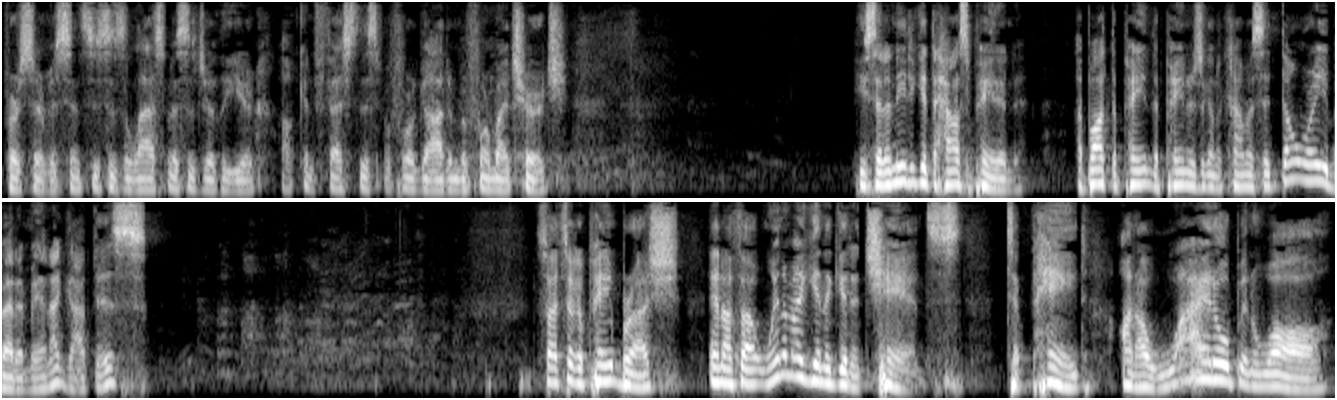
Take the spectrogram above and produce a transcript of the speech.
first service, since this is the last message of the year, I'll confess this before God and before my church. He said, I need to get the house painted. I bought the paint. The painters are going to come. I said, Don't worry about it, man. I got this. So I took a paintbrush and I thought, when am I going to get a chance to paint on a wide open wall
